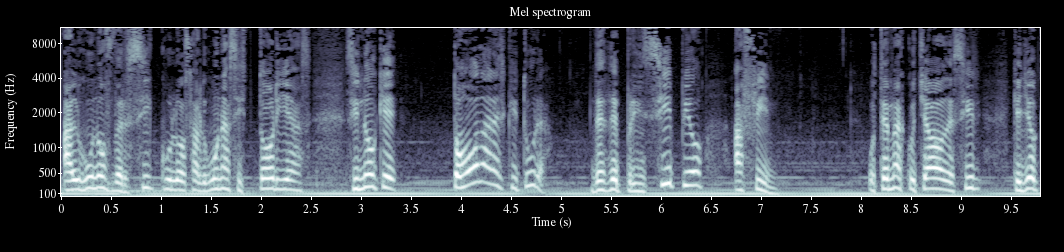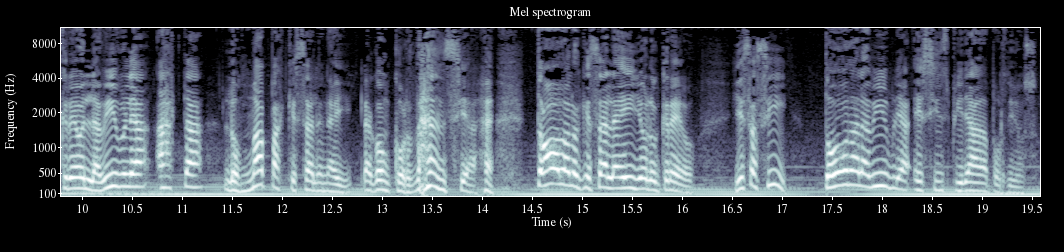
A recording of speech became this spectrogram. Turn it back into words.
algunos versículos, algunas historias, sino que toda la escritura, desde principio a fin. Usted me ha escuchado decir que yo creo en la Biblia hasta los mapas que salen ahí, la concordancia, todo lo que sale ahí yo lo creo. Y es así, toda la Biblia es inspirada por Dios.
